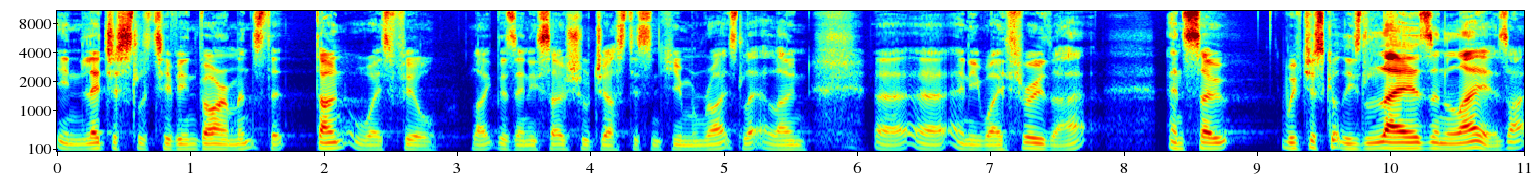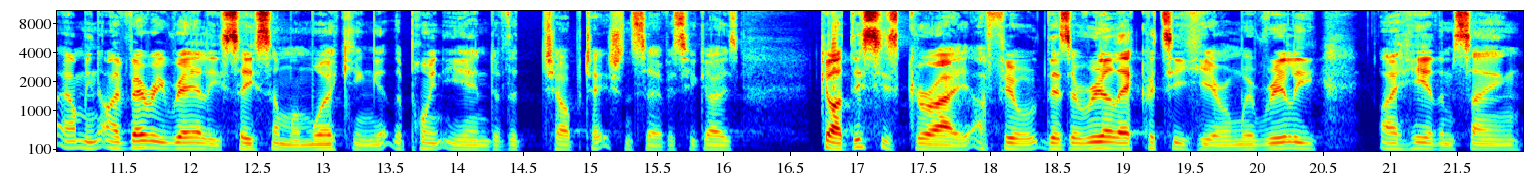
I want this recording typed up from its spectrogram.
in legislative environments that don't always feel like there's any social justice and human rights, let alone uh, uh, any way through that. And so we've just got these layers and layers. I, I mean, I very rarely see someone working at the pointy end of the child protection service who goes, God, this is great. I feel there's a real equity here, and we're really, I hear them saying,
